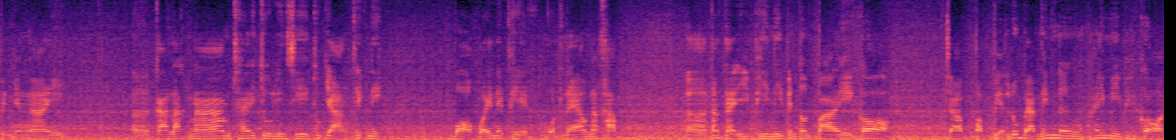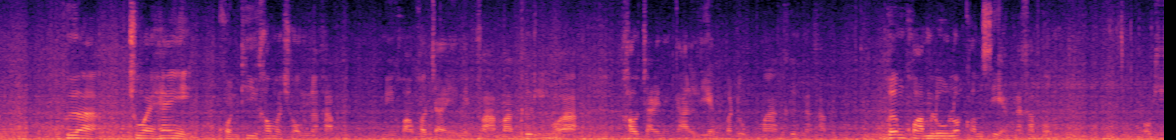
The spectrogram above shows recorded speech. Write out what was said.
เป็นยังไงการลักน้ำใช้จุลินทรีย์ทุกอย่างเทคนิคบอกไว้ในเพจหมดแล้วนะครับตั้งแต่ EP นี้เป็นต้นไปก็จะปรับเปลี่ยนรูปแบบนิดนึงให้มีพิธีกร เพื่อช่วยให้คนที่เข้ามาชมนะครับ มีความเข้าใจในฟาร์มมากขึ้น หรือว่าเข้าใจในการเลี้ยงปลาดุกมากขึ้นนะครับ เพิ่มความรู้ลดความเสี่ยงนะครับผมโอเค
